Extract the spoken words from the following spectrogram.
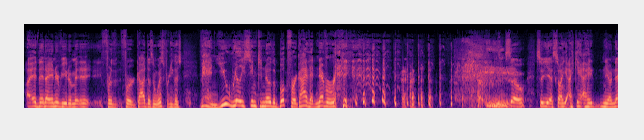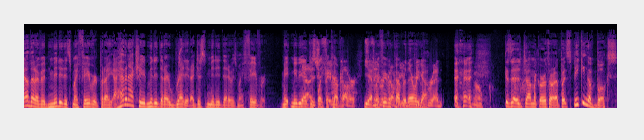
I, then I interviewed him for for God Doesn't Whisper, and he goes, "Man, you really seem to know the book for a guy that never read it." so so yeah. So I, I, I you know now that I've admitted it's my favorite, but I, I haven't actually admitted that I read it. I just admitted that it was my favorite. Maybe Yeah, I just like the cover. cover. Yeah, your my favorite cover. you- There we go. Read. Oh, because there's John MacArthur on it. But speaking of books,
